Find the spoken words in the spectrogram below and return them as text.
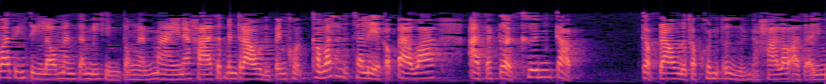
ว่าจริง ๆ แล้วมันจะมีถึงตรงนั้นไหมนะคะ จะเป็นเราหรือเป็นคนคำว่าเฉลี่ยก็แปลว่า อาจจะเกิดขึ้นกับ กับเราหรือกับคนอื่นนะคะ เราอาจจะอายุ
